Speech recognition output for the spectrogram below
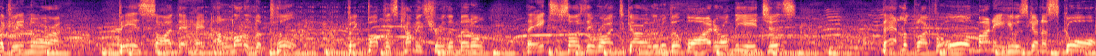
a Glenora Bears side that had a lot of the pull. Big boppers coming through the middle. They exercised their right to go a little bit wider on the edges. That looked like for all money he was going to score.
